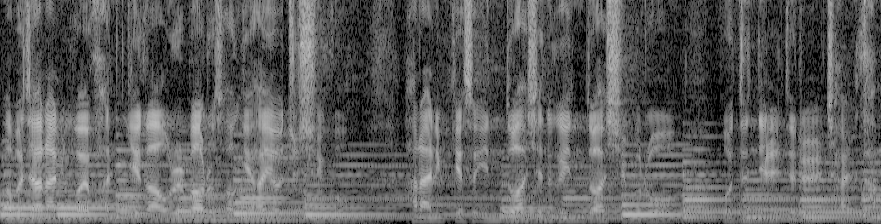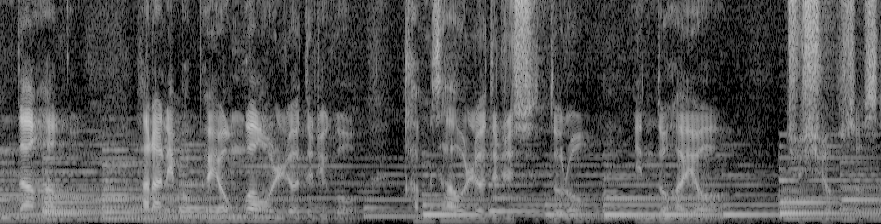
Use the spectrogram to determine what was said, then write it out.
아버지 하나님과의 관계가 올바로 서게 하여 주시고 하나님께서 인도하시는 그 인도하심으로 모든 일들을 잘 감당하고 하나님 앞에 영광 올려드리고 감사 올려드릴 수 있도록 인도하여 주시옵소서.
